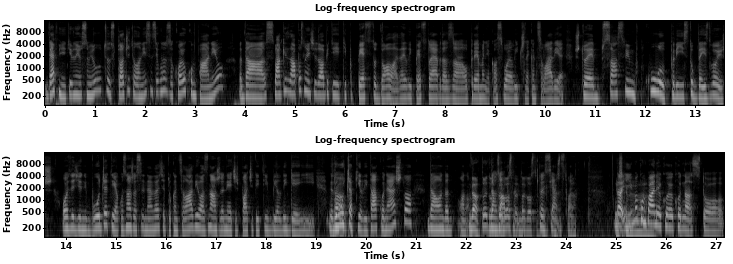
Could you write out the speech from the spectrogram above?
definitivno, još sam jutros pročitala, nisam sigurna za koju kompaniju, da svaki zaposleni će dobiti tipa 500 dolara ili 500 evra za opremanje kao svoje lične kancelarije, što je sasvim cool pristup da izdvojiš određeni budžet i ako znaš da se ne vraćate u kancelariju, a znaš da nećeš plaćati team buildinge i Da. ručak ili tako nešto, da onda ono, Da, to je, do, to je dosta, to je dosta. To je sjajna stvar. da. Da, i Iskreno, ima da. kompanije koje kod nas to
